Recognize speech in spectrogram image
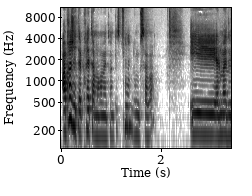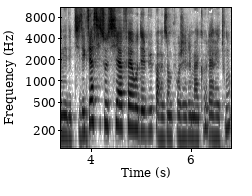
Après j'étais prête à me remettre en question Mm. donc ça va. Et elle m'a donné des petits exercices aussi à faire au début par exemple pour gérer ma colère et tout.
